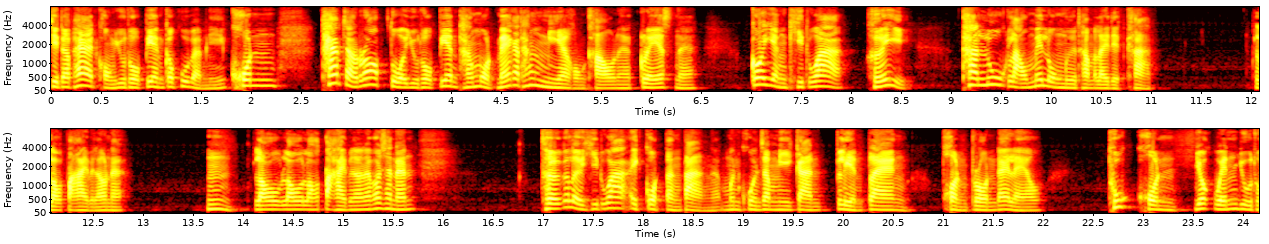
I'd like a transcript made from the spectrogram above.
จิตแพทย์ของยูโทเปียนก็พูดแบบนี้ คน แทบจะรอบตัวยูโทเปียนทั้งหมดแม้กระทั่งเมียของเขานะเกรซนะ ก็ยังคิดว่า เฮ้ย ถ้าลูกเราไม่ลงมือทำอะไรเด็ดขาด เราตายไปแล้วนะ อืม เราเราเราตายไปแล้วนะ เพราะฉะนั้น เธอก็เลยคิดว่าไอ้กฎต่างๆอะมันควรจะมีการเปลี่ยนแปลงผ่อนปรนได้แล้ว ทุกคนยกเว้นยูโท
